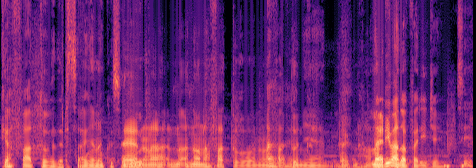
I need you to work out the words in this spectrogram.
Che ha fatto Peter Sagan a questo Eh, non ha, no- non ha fatto, non ha Ah, fatto ecco, niente. ecco. no. Ma è arrivato a Parigi? Sì.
